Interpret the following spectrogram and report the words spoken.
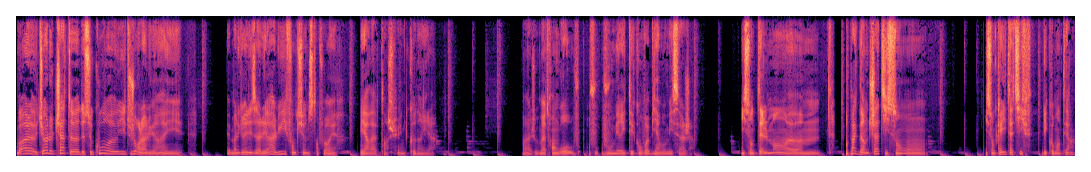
Bon, euh, tu vois, le chat euh, de secours, euh, il est toujours là, lui. Hein, il- Et malgré les aléas, lui, il fonctionne, cet enfoiré. Merde, attends, je fais une connerie là. Ouais, je vais vous mettre en gros, vous, vous- vous méritez qu'on voit bien vos messages. Ils sont tellement... euh, Faut pas que dans le chat, ils sont... Ils sont qualitatifs, les commentaires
